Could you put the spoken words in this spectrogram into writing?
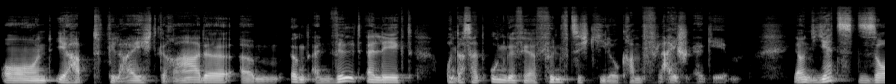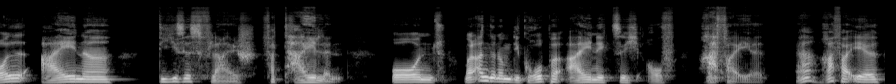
und ihr habt vielleicht gerade ähm, irgendein Wild erlegt und das hat ungefähr 50 Kilogramm Fleisch ergeben. Ja, und jetzt soll einer dieses Fleisch verteilen. Und mal angenommen, die Gruppe einigt sich auf Raphael. Ja, Raphael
